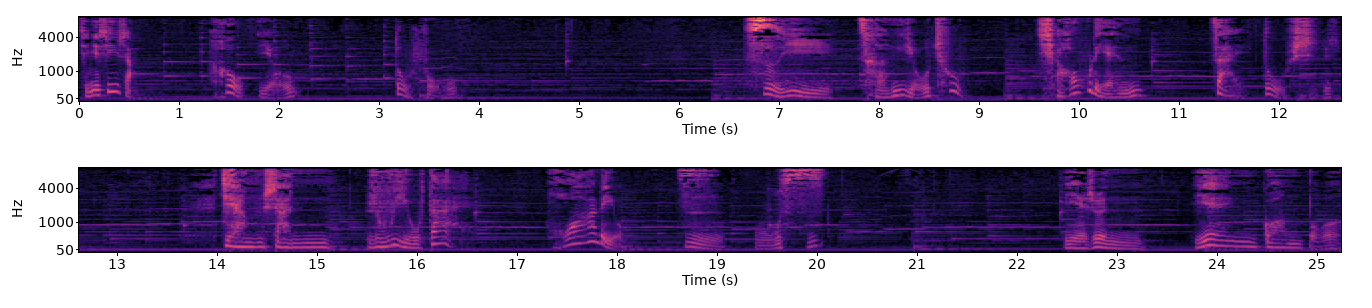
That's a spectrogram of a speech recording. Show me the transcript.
请您欣赏《后游》，杜甫。四意曾游处，乔连在杜时。江山如有待，花柳自无私。夜润烟光薄，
